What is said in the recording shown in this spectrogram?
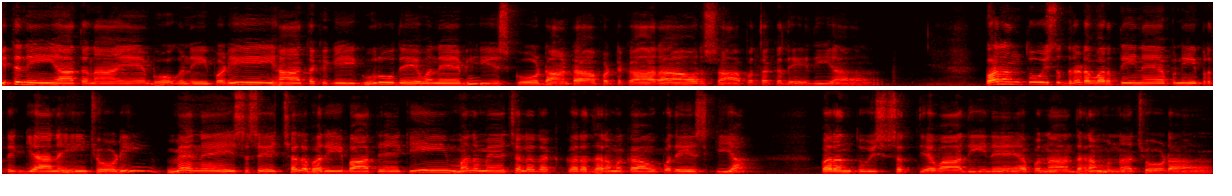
इतनी यातनाएँ भोगनी पड़ी। यहाँ तक कि गुरुदेव ने भी इसको डांटा, फटकारा और साप तक दे दिया। परंतु इस दृढ़वर्ती ने अपनी प्रतिज्ञा नहीं छोड़ी। मैंने इससे छल भरी बातें की, मन में छल रख कर धर्म का उपदेश किया। परंतु इस सत्यवादी ने अपना धर्म न छोड़ा।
